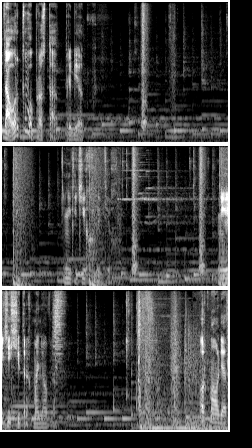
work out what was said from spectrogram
Да, орк его просто прибьет. Никаких этих Никаких хитрых маневров. Орк молодец.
